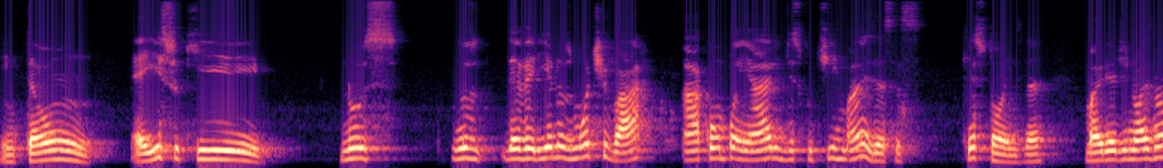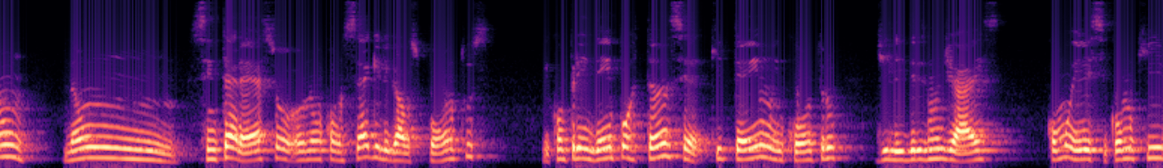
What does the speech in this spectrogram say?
Então, é isso que nos, nos deveria nos motivar a acompanhar e discutir mais essas questões. Né? A maioria de nós não, não se interessa ou não consegue ligar os pontos e compreender a importância que tem um encontro de líderes mundiais como esse, como que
